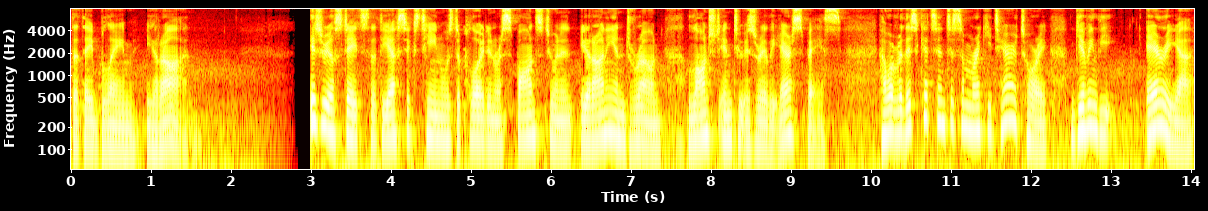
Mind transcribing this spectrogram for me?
that they blame Iran. Israel states that the F-16 was deployed in response to an Iranian drone launched into Israeli airspace. However, this gets into some murky territory, giving the area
